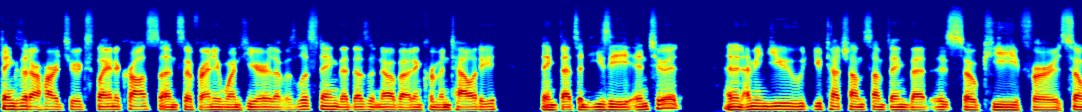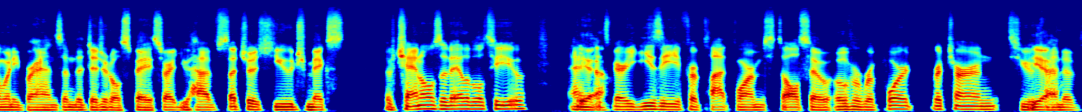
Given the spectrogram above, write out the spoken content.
things that are hard to explain across. And so for anyone here that was listening that doesn't know about incrementality, I think that's an easy into it. And I mean, you you touched on something that is so key for so many brands in the digital space, right? You have such a huge mix of channels available to you. And yeah. it's very easy for platforms to also over report return to yeah. kind of,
